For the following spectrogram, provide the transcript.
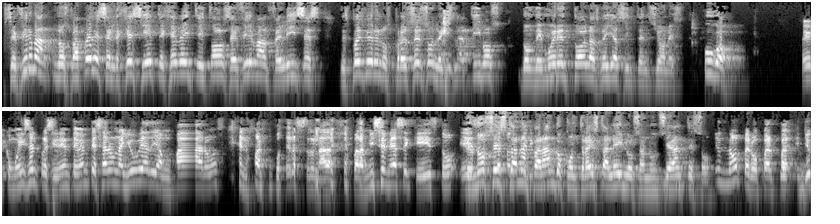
se firman los papeles, el G7, G20 y todos se firman felices. Después vienen los procesos legislativos donde mueren todas las bellas intenciones. Hugo. como dice el presidente, va a empezar una lluvia de amparos que no van a poder hacer nada. Para mí se me hace que esto es... Pero no se están amparando contra esta ley los anunciantes o... No, pero yo,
